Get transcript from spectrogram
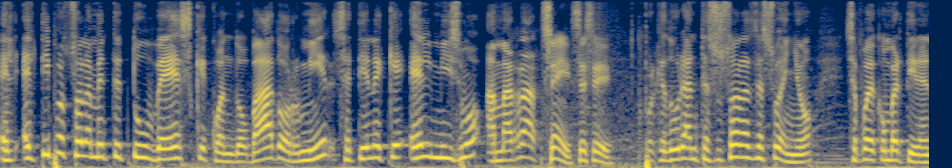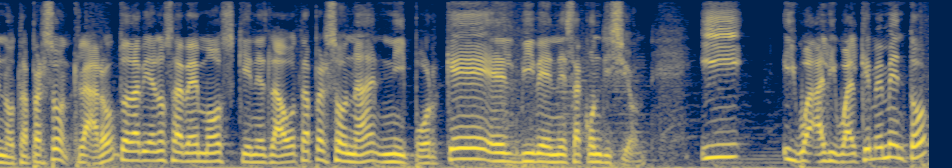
el, el tipo solamente tú ves que cuando va a dormir se tiene que él mismo amarrar, Sí, sí, sí. porque durante sus horas de sueño se puede convertir en otra persona. Claro. Todavía no sabemos quién es la otra persona ni por qué él vive en esa condición. Y igual, al igual que Memento,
